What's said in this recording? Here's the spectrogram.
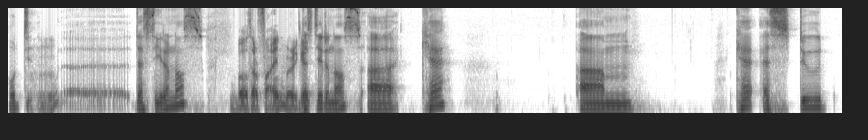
or de, uh, decirnos Both are fine. Very good. decirnos uh, que um, que estudiamos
